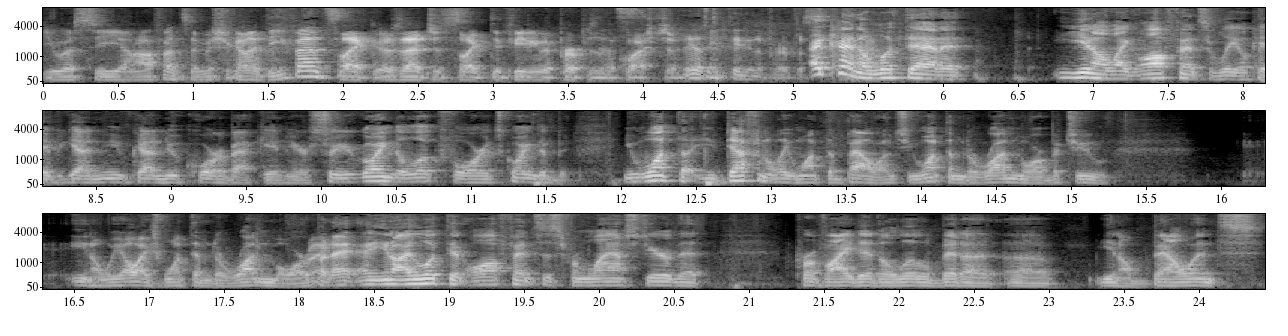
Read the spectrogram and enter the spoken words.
USC on offense and Michigan on defense? Like, or is that just like defeating the purpose of the question? That's defeating the purpose. I kind of looked at it, you know, like offensively. Okay, if you got you've got a new quarterback in here, so you're going to look for it's going to be you want the you definitely want the balance. You want them to run more, but you you know we always want them to run more. But I, I- you know I looked at offenses from last year that provided a little bit of uh, you know balance.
